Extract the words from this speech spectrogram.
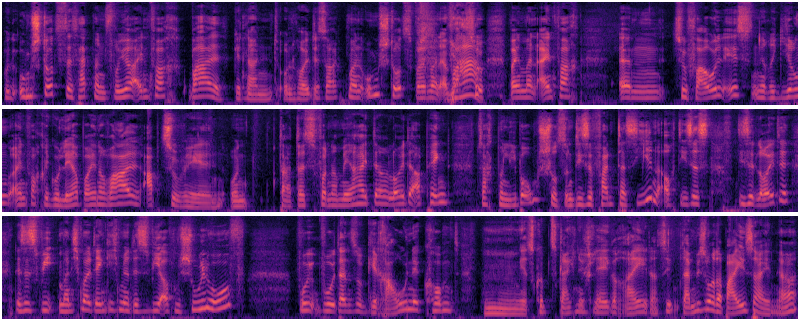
Und Umsturz, das hat man früher einfach Wahl genannt. Und heute sagt man Umsturz, weil man einfach, Ja. zu, weil man einfach ähm, zu faul ist, eine Regierung einfach regulär bei einer Wahl abzuwählen. Und da das von der Mehrheit der Leute abhängt, sagt man lieber Umsturz. Und diese Fantasien, auch dieses, diese Leute, das ist wie, manchmal denke ich mir, das ist wie auf dem Schulhof, wo, wo dann so Geraune kommt, hm, jetzt kommt gleich eine Schlägerei, da, sind, da müssen wir dabei sein, ja.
